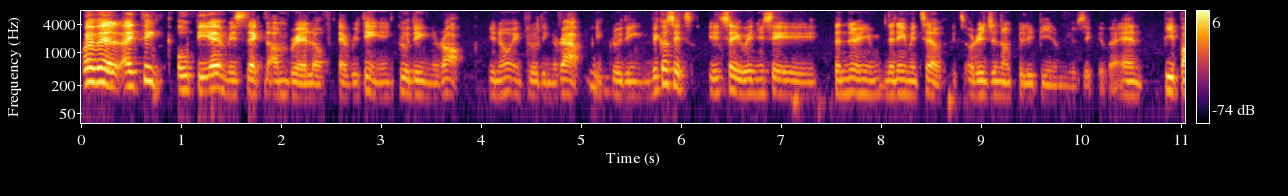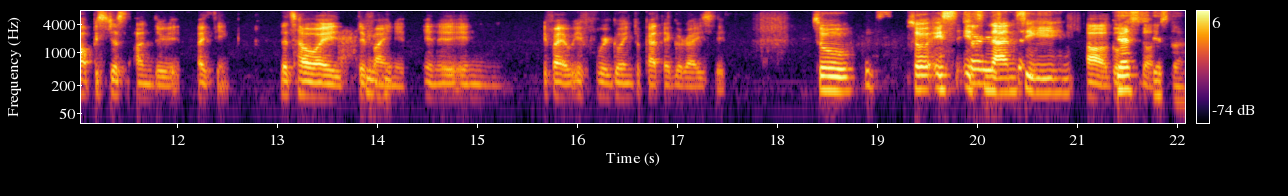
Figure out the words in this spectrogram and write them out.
Well, well, I think OPM is like the umbrella of everything, including rock, you know, including rap, including because it's you say when you say the name the name itself, it's original Filipino music, diba? and P-pop is just under it. I think that's how I define it. In in if I if we're going to categorize it, so It's so it's it's Sorry, Nancy. Uh, go, yes, Don. yes, Don.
